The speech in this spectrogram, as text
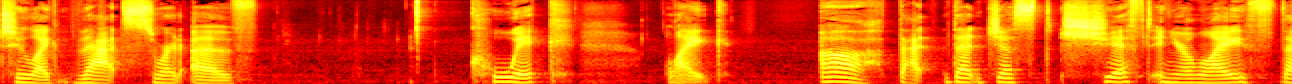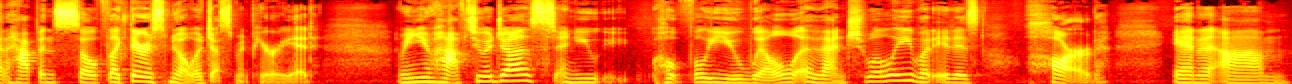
to like that sort of quick, like ah, that that just shift in your life that happens so like there is no adjustment period. I mean, you have to adjust and you hopefully you will eventually, but it is hard. And um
